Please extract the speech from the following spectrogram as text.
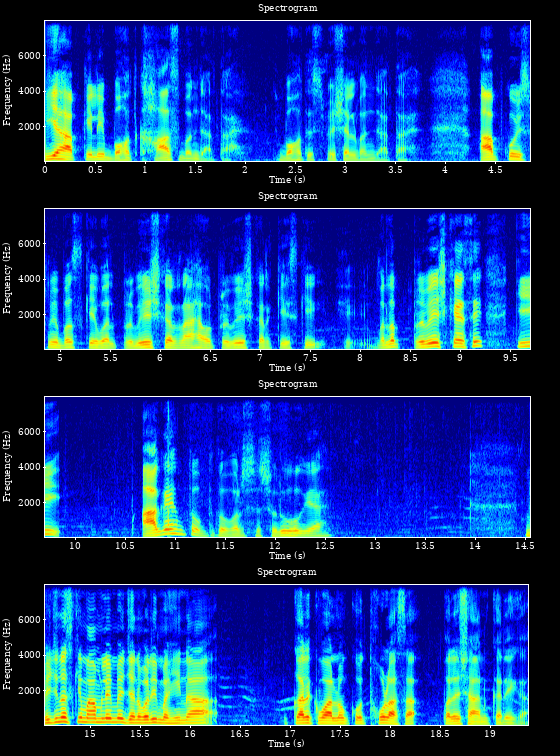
यह आपके लिए बहुत खास बन जाता है बहुत स्पेशल बन जाता है। आपको इसमें बस केवल प्रवेश करना है और प्रवेश करके इसकी मतलब प्रवेश कैसे कि आ गए हम तो, तो वर्ष शुरू हो गया है। बिज़नेस के मामले में जनवरी महीना कर्क वालों को थोड़ा सा परेशान करेगा।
